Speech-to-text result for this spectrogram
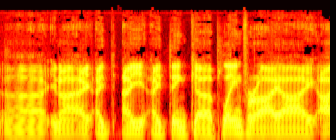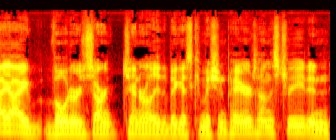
Uh, you know, I I, I think uh, playing for II, II voters aren't generally the biggest commission payers on the street, and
